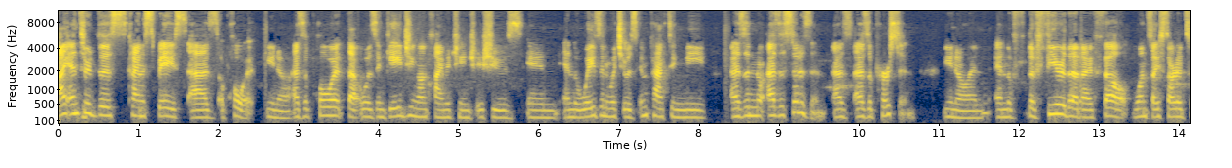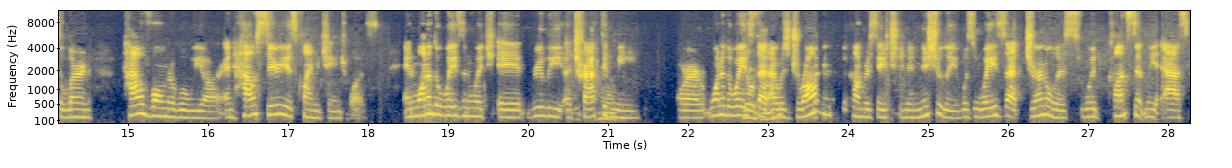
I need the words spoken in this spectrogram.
I entered this kind of space as a poet, you know, as a poet that was engaging on climate change issues in, and the ways in which it was impacting me as a, as a citizen, as, as a person, you know, and, and the, the fear that I felt once I started to learn how vulnerable we are and how serious climate change was. And one of the ways in which it really attracted me or one of the ways that I was drawn into the conversation initially was the ways that journalists would constantly ask,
